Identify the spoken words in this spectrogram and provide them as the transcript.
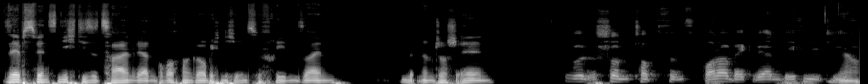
Selbst wenn es nicht diese Zahlen werden, braucht man glaube ich nicht unzufrieden sein mit einem Josh Allen. Würde schon Top 5 Quarterback werden, definitiv. Ja,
